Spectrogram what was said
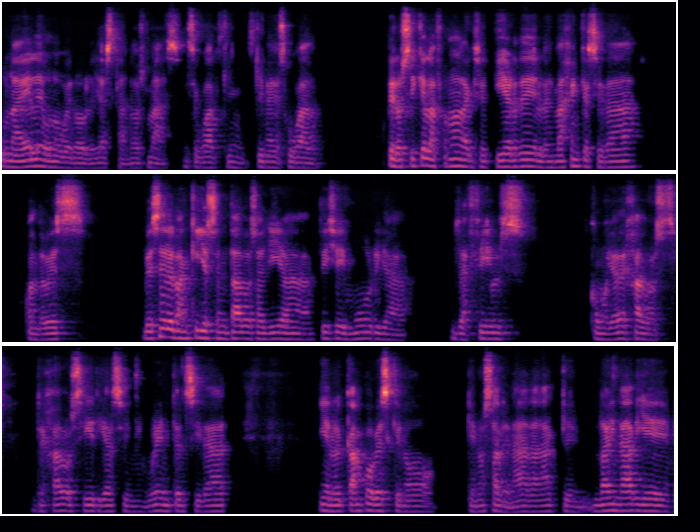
una L o una W, ya está, no es más. Es igual quién, quién hayas jugado. Pero sí que la forma en la que se pierde, la imagen que se da cuando ves, ves en el banquillo sentados allí a TJ Moore y a, y Fields, como ya dejados, dejados ir ya sin ninguna intensidad, y en el campo ves que no, que no sale nada, que no hay nadie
